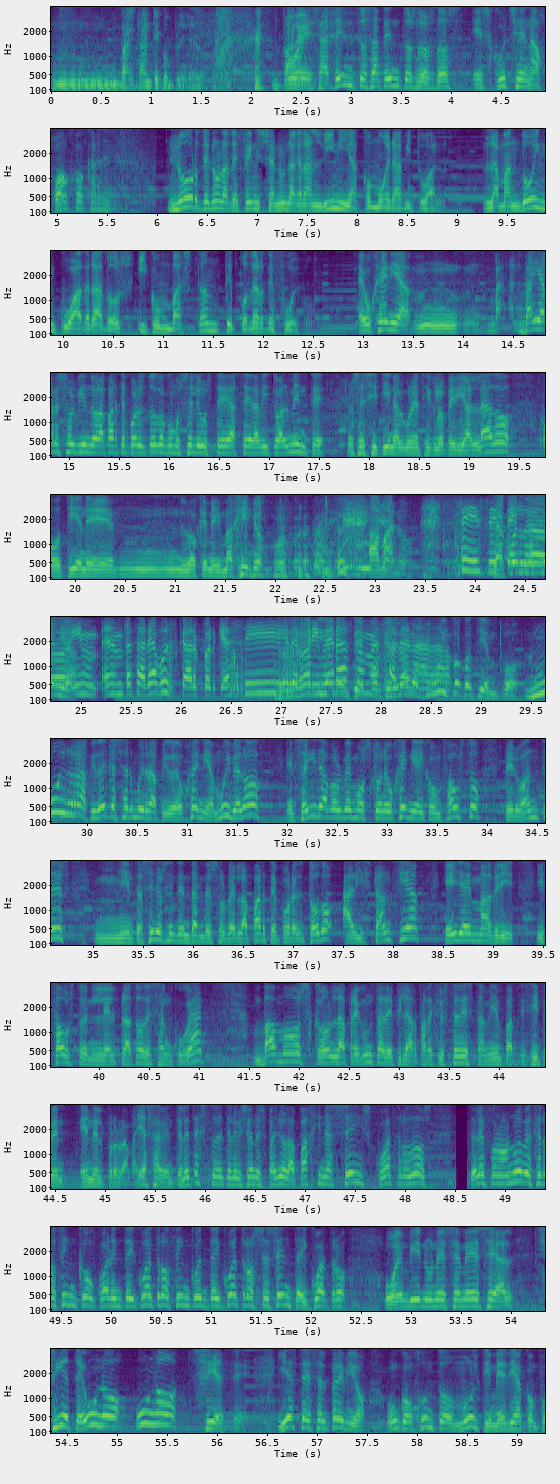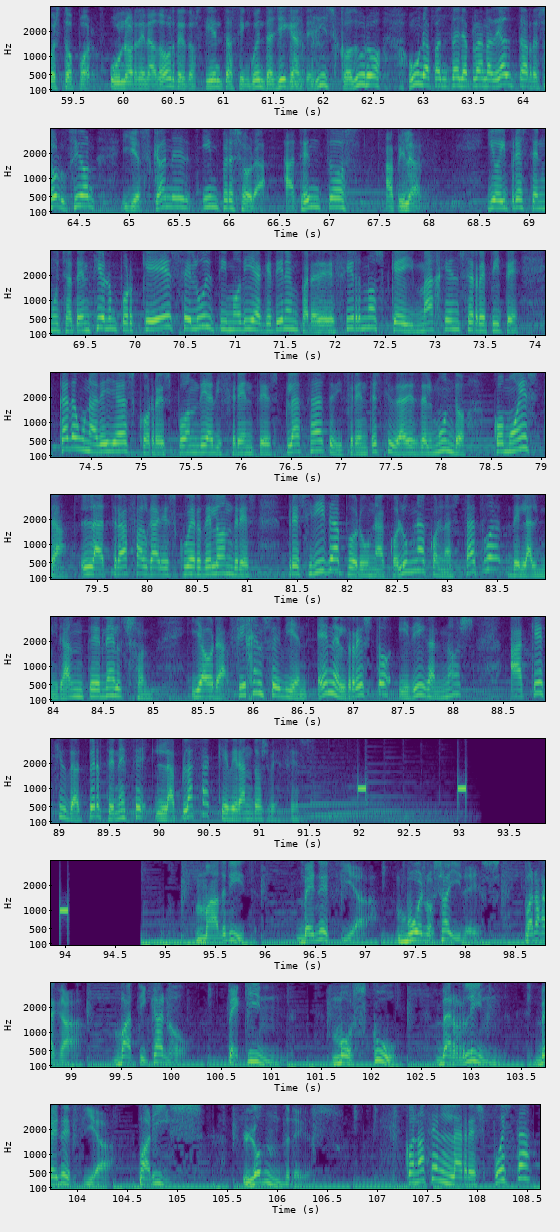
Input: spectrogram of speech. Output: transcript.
Mm, bastante complicado. Pues atentos, atentos los dos. Escuchen a Juanjo Cardenal. No ordenó la defensa en una gran línea como era habitual. La mandó en cuadrados y con bastante poder de fuego. Eugenia, mm, va- vaya resolviendo la parte por el todo como suele usted hacer habitualmente. No sé si tiene alguna enciclopedia al lado o tiene mm, lo que me imagino a mano. Sí, sí, ¿De acuerdo, tengo. Empezaré a buscar porque así de primeras no me porque le sale damos nada. muy poco tiempo. Muy rápido, hay que ser muy rápido. Eugenia, muy veloz. Enseguida volvemos con Eugenia y con Fausto, pero antes, mientras ellos intentan resolver la parte por el todo, a distancia, ella en Madrid y Fausto en el plató de San Cugat, vamos con la pregunta de Pilar para que ustedes también participen en el programa. Ya saben, teletexto de Televisión Española, página 642, teléfono 905 44 54 64 o envíen un SMS al 7117. Y este es el premio, un conjunto multimedia compuesto por un ordenador de 250 gigas de disco duro, una pantalla plana de alta resolución y escáner impresora. Atentos a Pilar. Y hoy presten mucha atención porque es el último día que tienen para decirnos qué imagen se repite. Cada una de ellas corresponde a diferentes plazas de diferentes ciudades del mundo, como esta, la Trafalgar Square de Londres, presidida por una columna con la estatua del almirante Nelson. Y ahora fíjense bien en el resto y díganos a qué ciudad pertenece la plaza que verán dos veces. Madrid, Venecia, Buenos Aires, Praga, Vaticano, Pekín, Moscú, Berlín, Venecia, París, Londres. ¿Conocen la respuesta?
